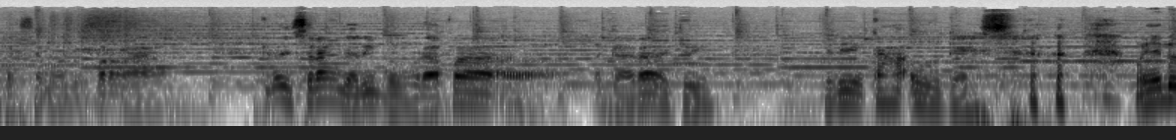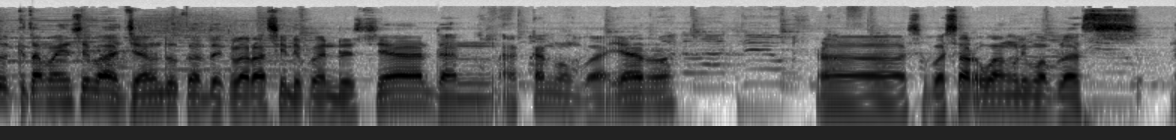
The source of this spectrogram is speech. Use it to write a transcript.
bersiap untuk perang. Kita diserang dari beberapa eh, negara, cuy. Jadi KU guys. Itu kita main save aja untuk ke deklarasi independensinya dan akan membayar eh, sebesar uang 15.000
